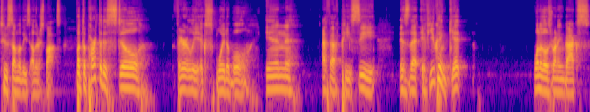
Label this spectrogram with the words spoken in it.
to some of these other spots. But the part that is still fairly exploitable in FFPC is that if you can get one of those running backs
